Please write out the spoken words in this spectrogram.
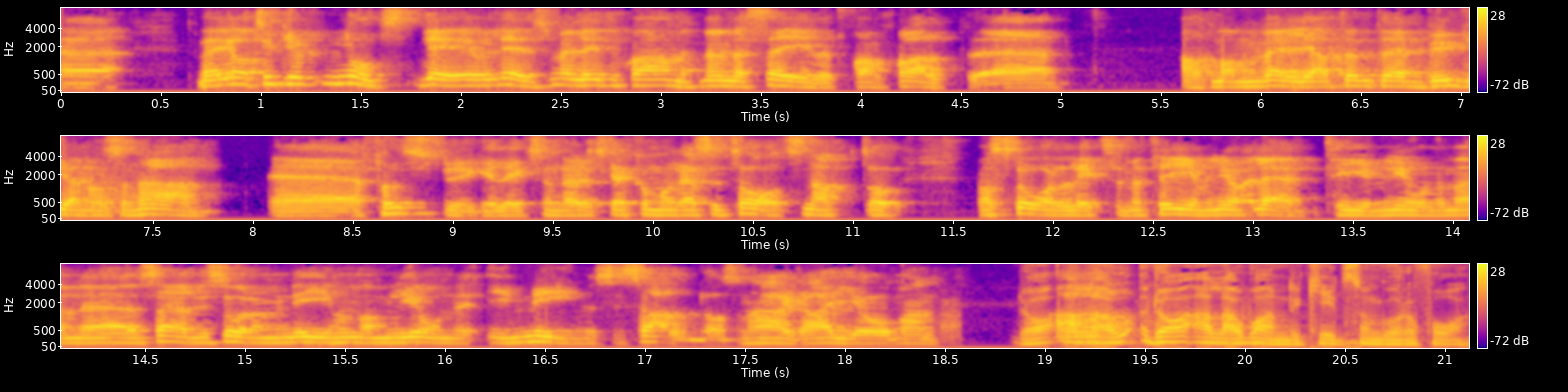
Eh, men jag tycker något, det är det som är lite charmigt med, med savet framförallt. Eh, att man väljer att inte bygga någon sån här eh, fuskbygge liksom, där det ska komma resultat snabbt. Och man står liksom med 10 miljoner, eller 10 miljoner, men eh, säg att vi står där med 900 miljoner i minus i saldo och sådana här grejer. Och man, du, har alla, ah. du har alla Wonder Kids som går att få.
